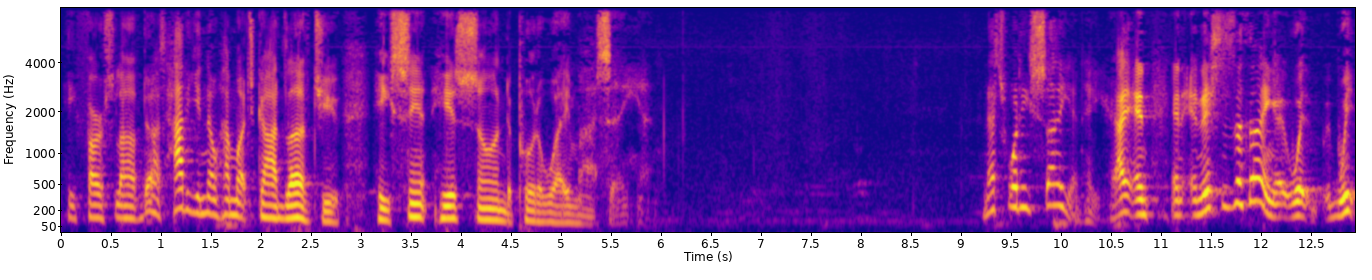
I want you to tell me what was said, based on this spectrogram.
He first loved us. How do you know how much God loved you? He sent His Son to put away my sin. That's what he's saying here. And, and, and this is the thing. We, we,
